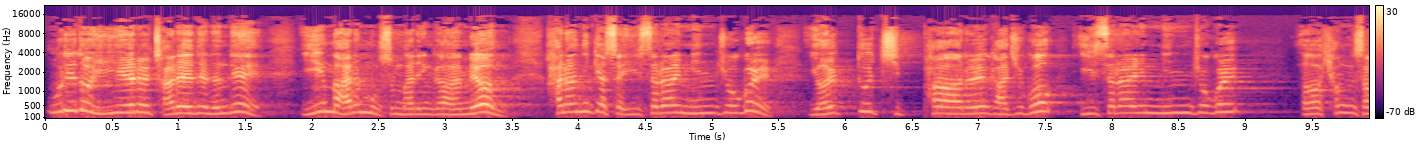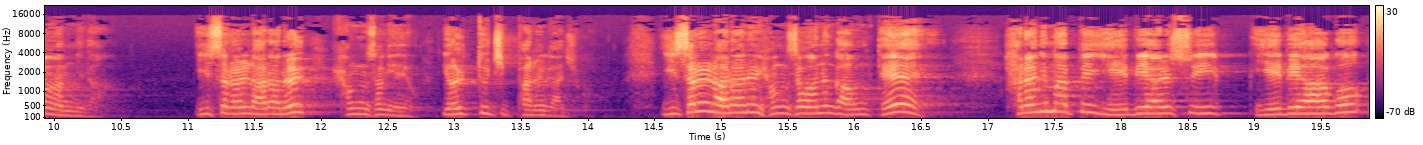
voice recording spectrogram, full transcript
우리도 이해를 잘해야 되는데 이 말은 무슨 말인가 하면 하나님께서 이스라엘 민족을 열두 지파를 가지고 이스라엘 민족을 어, 형성합니다. 이스라엘 나라를 형성해요. 열두 지파를 가지고 이스라엘 나라를 형성하는 가운데 하나님 앞에 예배할 수 있, 예배하고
